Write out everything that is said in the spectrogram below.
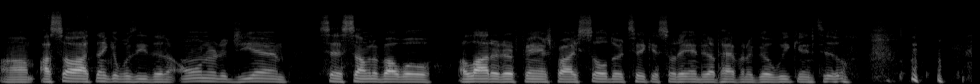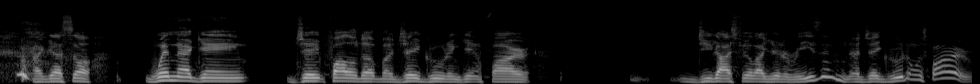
Um, I saw. I think it was either the owner the GM said something about well, a lot of their fans probably sold their tickets, so they ended up having a good weekend too. I guess so. Win that game. Jay followed up by Jay Gruden getting fired. Do you guys feel like you're the reason that Jay Gruden was fired?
